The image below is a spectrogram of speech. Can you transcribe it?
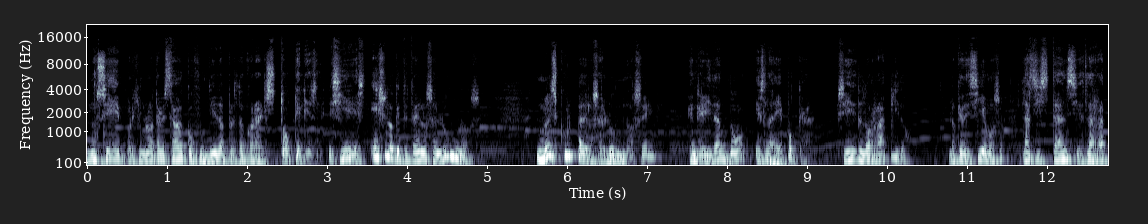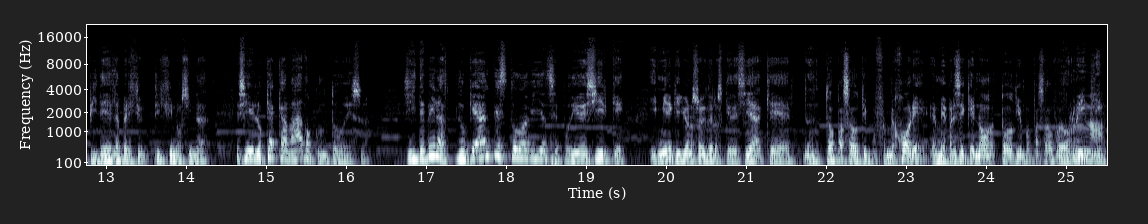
no sé, por ejemplo, otra vez estaban confundiendo a Platón con Aristóteles. Es decir, es- eso es lo que te traen los alumnos. No es culpa de los alumnos, ¿eh? En realidad no, es la época. Sí, es lo rápido. Lo que decíamos, ¿no? las distancias, la rapidez, la vertiginosidad. Es decir, lo que ha acabado con todo eso. Sí, de veras, lo que antes todavía se podía decir que, y miren que yo no soy de los que decía que todo pasado tiempo fue mejor, ¿eh? me parece que no, todo tiempo pasado fue horrible. No,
